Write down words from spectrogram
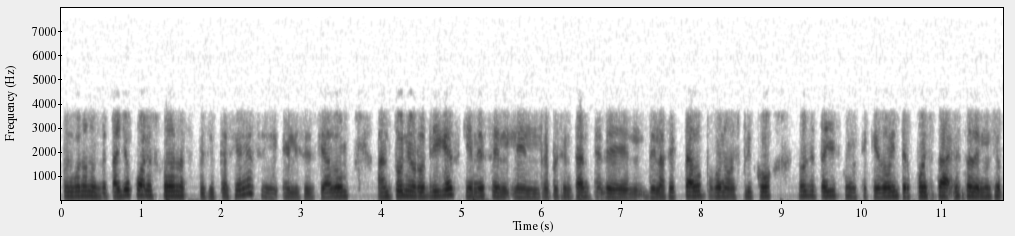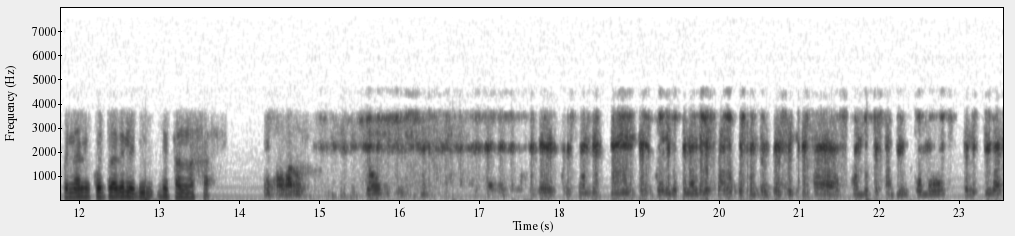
pues bueno, nos detalló cuáles fueron las especificaciones. El, licenciado Antonio Rodríguez, quien es el, el representante del, del, afectado, pues bueno, explicó los detalles con los que quedó interpuesta esta denuncia penal en contra del edil de Tanlajas corresponde y el Código Penal del Estado pues contempla esas conductas también como delictivas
